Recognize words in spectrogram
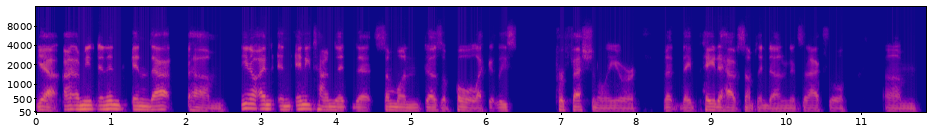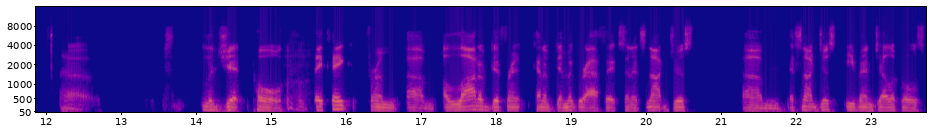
Yeah, I mean, and in in that, um, you know, and and anytime that that someone does a poll, like at least professionally or that they pay to have something done and it's an actual um, uh, legit poll mm-hmm. they take from um, a lot of different kind of demographics and it's not just um, it's not just evangelicals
